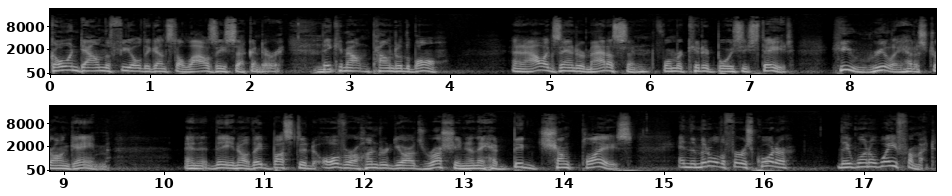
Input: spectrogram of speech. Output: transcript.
going down the field against a lousy secondary. Mm-hmm. They came out and pounded the ball. And Alexander Mattison, former kid at Boise State, he really had a strong game. And they, you know, they busted over 100 yards rushing and they had big chunk plays. In the middle of the first quarter, they went away from it.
